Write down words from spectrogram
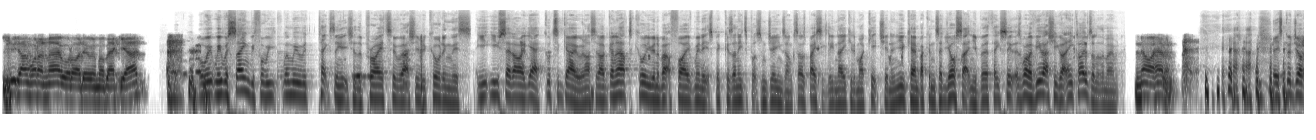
you don't want to know what I do in my backyard well, we, we were saying before we when we were texting each other prior to actually recording this, you, you said, "Oh yeah, good to go," and I said, "I'm going to have to call you in about five minutes because I need to put some jeans on because I was basically naked in my kitchen." And you came back and said, "You're sat in your birthday suit as well. Have you actually got any clothes on at the moment?" No, I haven't. it's good job.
